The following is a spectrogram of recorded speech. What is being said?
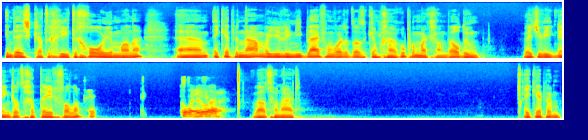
in deze categorie te gooien, mannen. Um, ik heb een naam waar jullie niet blij van worden dat ik hem ga roepen, maar ik ga hem wel doen. Weet je wie ik denk dat gaat tegenvallen? Kom door. Wout van Aert. Ik heb hem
